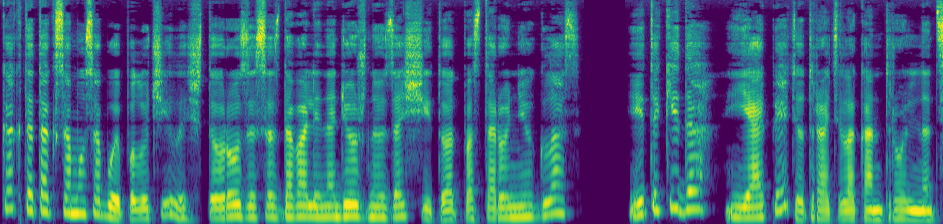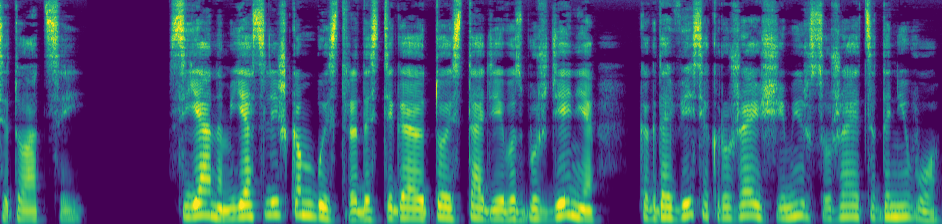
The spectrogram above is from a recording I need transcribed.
Как-то так само собой получилось, что розы создавали надежную защиту от посторонних глаз, и таки да, я опять утратила контроль над ситуацией. С Яном я слишком быстро достигаю той стадии возбуждения, когда весь окружающий мир сужается до него,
